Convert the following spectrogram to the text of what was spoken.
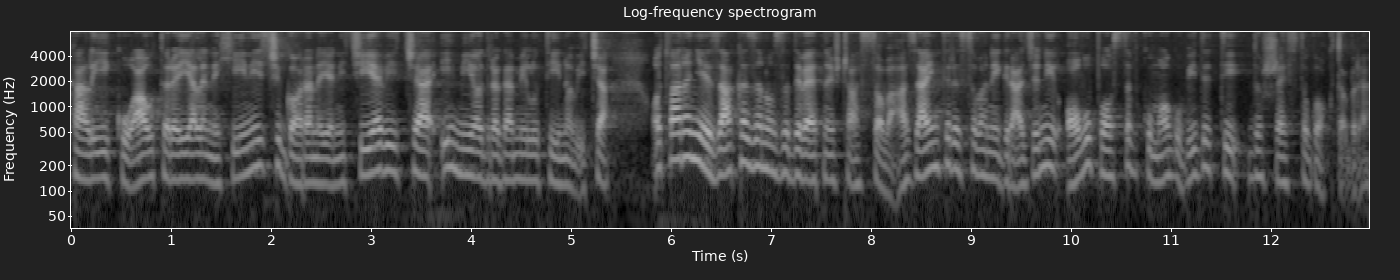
Kaliku autora Jelene Hinić, Gorana Janićijevića i Miodraga Milutinovića – Otvaranje je zakazano za 19 časova, a zainteresovani građani ovu postavku mogu videti do 6. oktobra.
